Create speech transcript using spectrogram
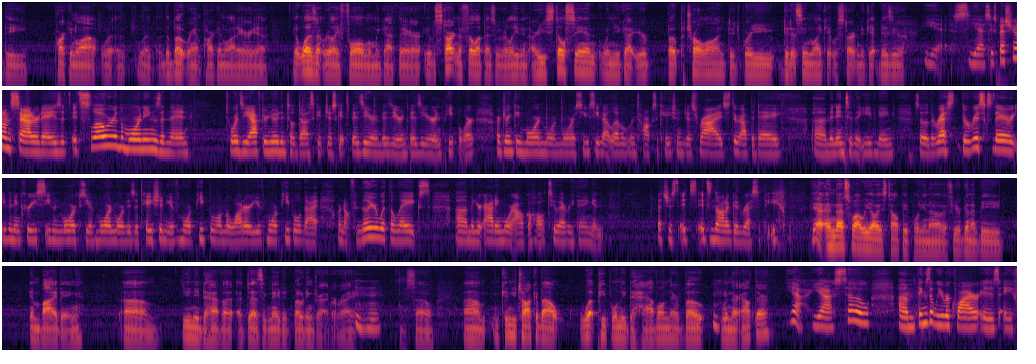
the parking lot where, where the boat ramp parking lot area it wasn't really full when we got there. It was starting to fill up as we were leaving. Are you still seeing when you got your boat patrol on? Did were you did it seem like it was starting to get busier? Yes, yes, especially on Saturdays. It's it's slower in the mornings and then towards the afternoon until dusk it just gets busier and busier and busier and people are, are drinking more and more and more. So you see that level of intoxication just rise throughout the day um, and into the evening. So the rest the risks there even increase even more because you have more and more visitation you have more people on the water you have more people that are not familiar with the lakes um, and you're adding more alcohol to everything. And that's just it's it's not a good recipe Yeah, and that's why we always tell people, you know, if you're going to be imbibing, um, you need to have a, a, designated boating driver, right? Mm-hmm. So, um, can you talk about what people need to have on their boat mm-hmm. when they're out there? Yeah, yeah. So, um, things that we require is a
